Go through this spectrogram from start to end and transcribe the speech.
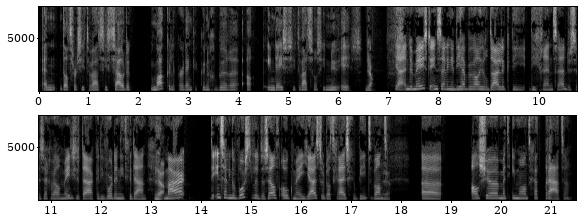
En dat soort situaties zouden makkelijker, denk ik, kunnen gebeuren al- in deze situatie zoals die nu is. Ja. Ja, en de meeste instellingen die hebben wel heel duidelijk die, die grens. Hè? Dus ze zeggen wel, medische taken die worden niet gedaan. Ja. Maar de instellingen worstelen er zelf ook mee, juist door dat grijze gebied. Want Ja. eh, als je met iemand gaat praten,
